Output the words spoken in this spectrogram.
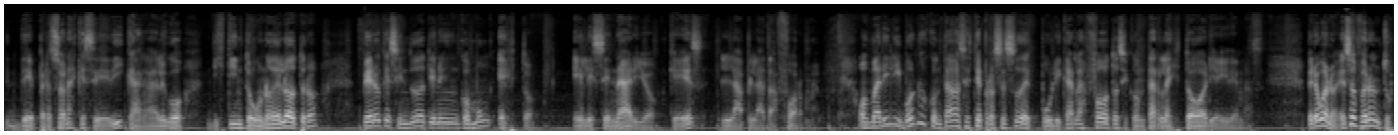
de personas que se dedican a algo distinto uno del otro, pero que sin duda tienen en común esto, el escenario, que es la plataforma. Osmarili, vos nos contabas este proceso de publicar las fotos y contar la historia y demás. Pero bueno, esos fueron tus,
